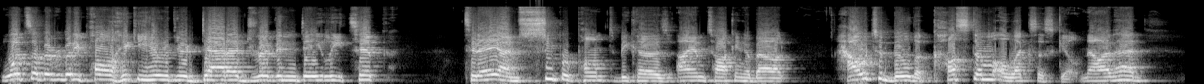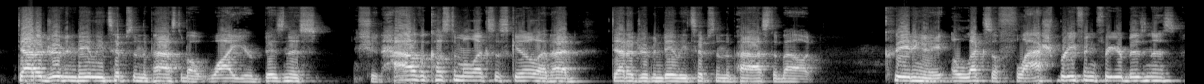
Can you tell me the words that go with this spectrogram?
What's up, everybody? Paul Hickey here with your data driven daily tip. Today, I'm super pumped because I am talking about how to build a custom Alexa skill. Now, I've had data driven daily tips in the past about why your business should have a custom Alexa skill. I've had data driven daily tips in the past about creating a Alexa flash briefing for your business.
